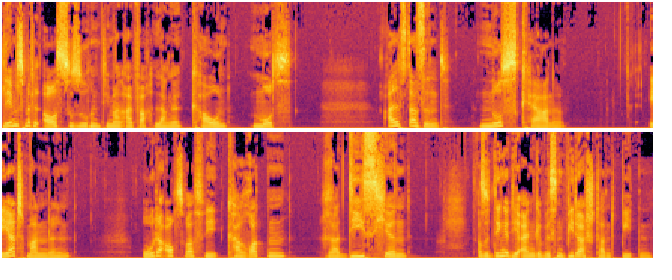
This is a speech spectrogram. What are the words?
Lebensmittel auszusuchen, die man einfach lange kauen muss. Als da sind Nusskerne, Erdmandeln oder auch sowas wie Karotten, Radieschen, also Dinge, die einen gewissen Widerstand bieten.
